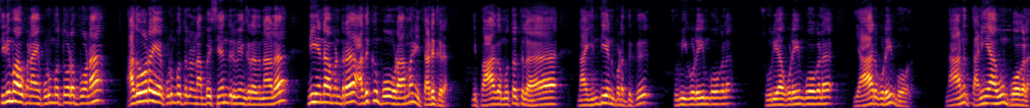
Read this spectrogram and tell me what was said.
சினிமாவுக்கு நான் என் குடும்பத்தோடு போனால் அதோட என் குடும்பத்தில் நான் போய் சேர்ந்துருவேங்கிறதுனால நீ என்ன பண்ணுற அதுக்கும் போக விடாமல் நீ தடுக்கிற. இப்போ ஆக மொத்தத்தில் நான் இந்தியன் படத்துக்கு சுமி கூடயும் போகலை சூர்யா கூடயும் போகலை யார் கூடயும் போகலை. நானும் தனியாகவும் போகலை.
